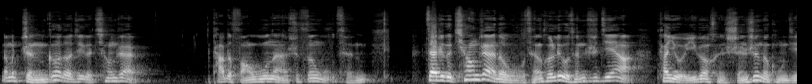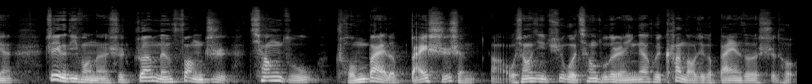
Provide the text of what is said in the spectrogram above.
那么整个的这个羌寨，它的房屋呢是分五层。在这个羌寨的五层和六层之间啊，它有一个很神圣的空间。这个地方呢，是专门放置羌族崇拜的白石神啊。我相信去过羌族的人应该会看到这个白颜色的石头。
